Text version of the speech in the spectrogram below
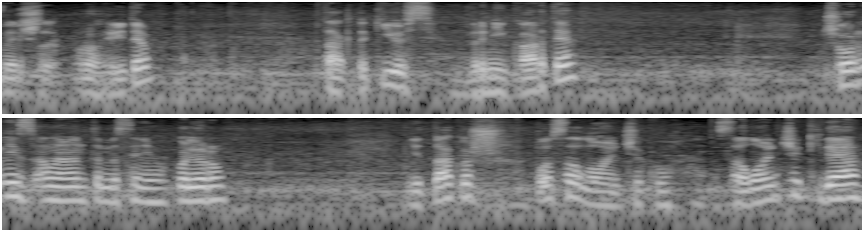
вирішили прогріти. Так, такі ось дверні карти. Чорні з елементами синього кольору. І також по салончику. Салончик йде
